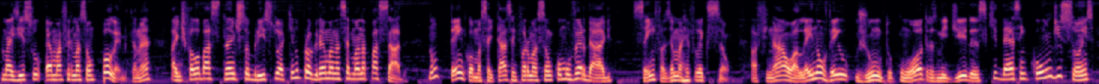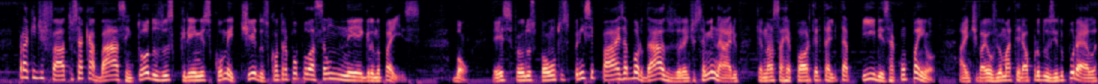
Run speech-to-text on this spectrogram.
Mas isso é uma afirmação polêmica, né? A gente falou bastante sobre isso aqui no programa na semana passada. Não tem como aceitar essa informação como verdade sem fazer uma reflexão. Afinal, a lei não veio junto com outras medidas que dessem condições para que de fato se acabassem todos os crimes cometidos contra a população negra no país. Bom, esse foi um dos pontos principais abordados durante o seminário que a nossa repórter Talita Pires acompanhou. A gente vai ouvir o material produzido por ela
